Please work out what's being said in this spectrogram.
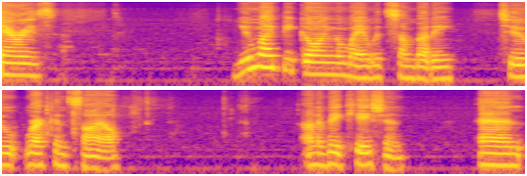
Aries, you might be going away with somebody to reconcile on a vacation. And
